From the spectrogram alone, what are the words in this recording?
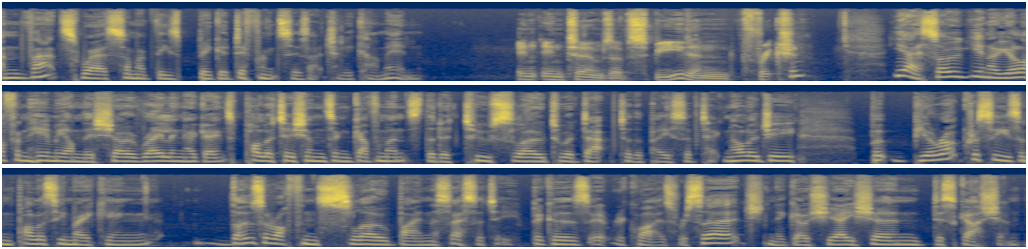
And that's where some of these bigger differences actually come in in, in terms of speed and friction? Yeah, so, you know, you'll often hear me on this show railing against politicians and governments that are too slow to adapt to the pace of technology. But bureaucracies and policymaking, those are often slow by necessity because it requires research, negotiation, discussion.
